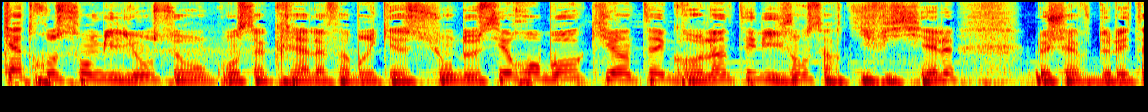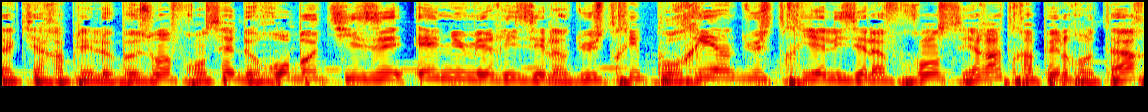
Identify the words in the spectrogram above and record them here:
400 millions seront consacrés à la fabrication de ces robots qui intègrent l'intelligence artificielle. Le chef de l'État qui a rappelé le besoin français de robotiser et numériser l'industrie pour réindustrialiser la France et rattraper le retard.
